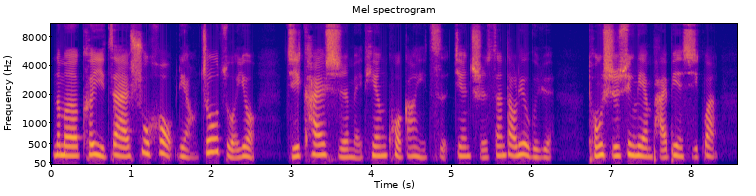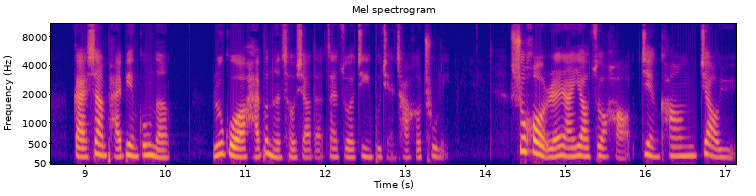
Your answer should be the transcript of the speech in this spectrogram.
那么可以在术后两周左右即开始每天扩肛一次，坚持三到六个月，同时训练排便习惯，改善排便功能。如果还不能凑效的，再做进一步检查和处理。术后仍然要做好健康教育，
